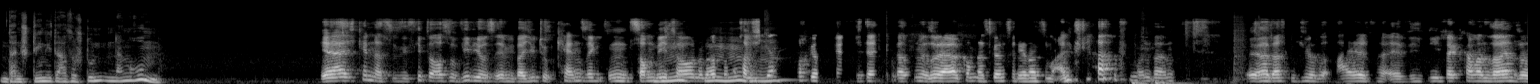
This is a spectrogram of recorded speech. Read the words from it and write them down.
und dann stehen die da so stundenlang rum. ja, ich kenne das. Es gibt auch so Videos irgendwie bei YouTube Kensington, Zombie Mhm, Town oder so. Das habe ich mhm, gestern mhm. noch gesehen. Ich dachte mir so, ja, komm, das gönnst du dir mal zum Einschlafen. Und dann ja, dachte ich mir so, Alter, ey, wie, wie weg kann man sein? So,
